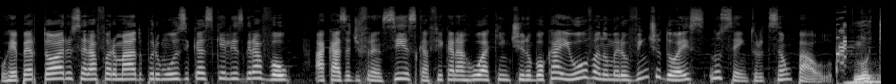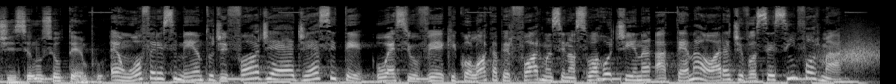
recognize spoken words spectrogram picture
O repertório será formado por músicas que Elis gravou. A Casa de Francisca fica na rua Quintino Bocaiúva, número 22, no centro de São Paulo. Notícia no seu tempo. É um oferecimento de Ford Edge ST, o SUV que coloca performance na sua rotina até na hora de você se informar.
